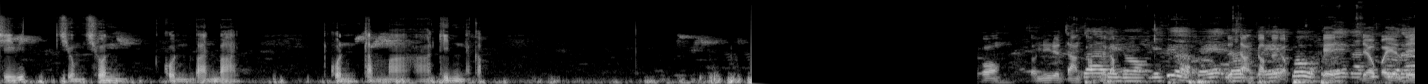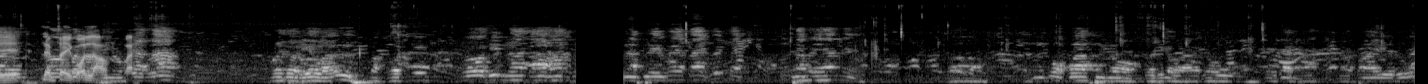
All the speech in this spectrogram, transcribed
ชีวิตชุมชน คนบ้านๆคนทำมาหากินนะครับ ก็ตอนนี้เดินทางกลับแล้วครับเดินทางกลับเลยครับโอเคเดี๋ยวไปเล่มใจก่อนหลังไป เมื่อตอนเดียวว่าเออบางคนนี่ก็ทิ้งหน้าตาหักหลับเลยแม่ตายเพิ่งแต่ทำเองเนี่ยมันบอกว่าพี่น้องตัวเดียวว่าเราไปกันนะไปรู้ไหม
